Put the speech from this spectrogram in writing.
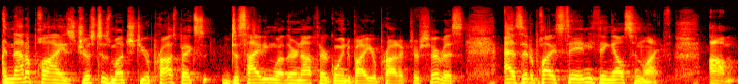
And that applies just as much to your prospects deciding whether or not they're going to buy your product or service as it applies to anything else in life. Um,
